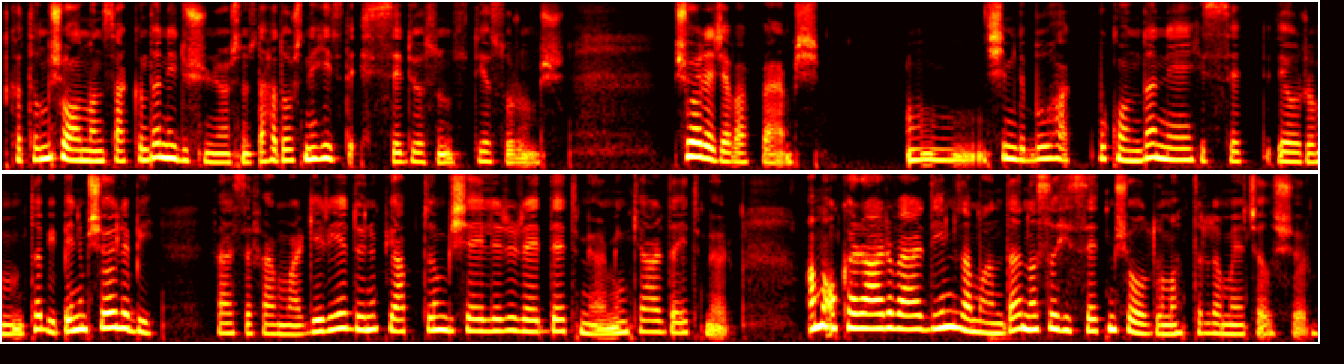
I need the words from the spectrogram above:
katılmış olmanız hakkında ne düşünüyorsunuz? Daha doğrusu ne hissediyorsunuz diye sorulmuş. Şöyle cevap vermiş. Hmm, şimdi bu hak, bu konuda ne hissediyorum? Tabii benim şöyle bir felsefem var. Geriye dönüp yaptığım bir şeyleri reddetmiyorum, inkar da etmiyorum. Ama o kararı verdiğim zaman da nasıl hissetmiş olduğumu hatırlamaya çalışıyorum.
